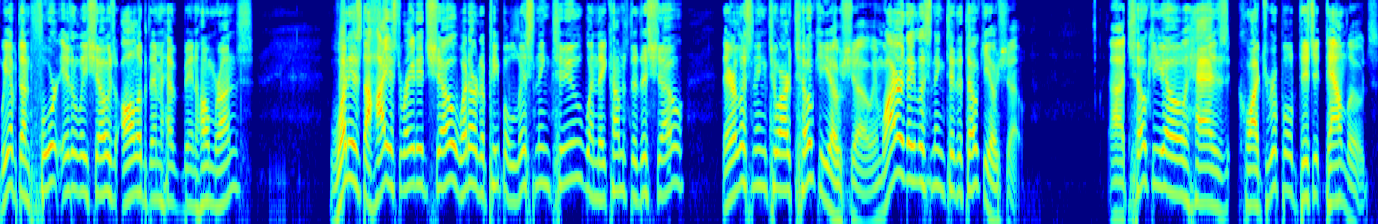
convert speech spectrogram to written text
We have done four Italy shows. All of them have been home runs. What is the highest rated show? What are the people listening to when they comes to this show? They're listening to our Tokyo show. And why are they listening to the Tokyo show? Uh, Tokyo has quadruple digit downloads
